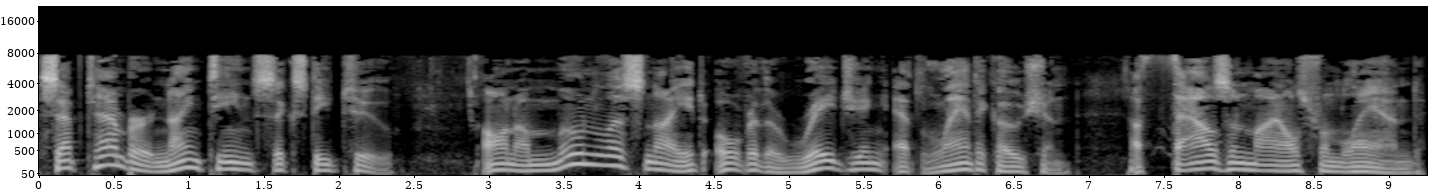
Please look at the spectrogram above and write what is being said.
September 1962 on a moonless night over the raging Atlantic Ocean, a thousand miles from land,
